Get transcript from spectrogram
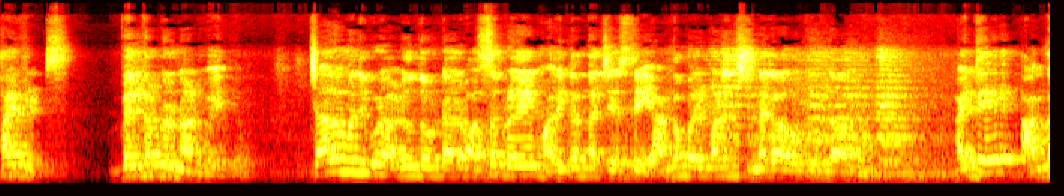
హాయ్ ఫ్రెండ్స్ వెల్కమ్ టు నాట్ వైద్యం చాలా మంది కూడా అడుగుతుంటారు అసప్రయోగం అధికంగా చేస్తే అంగ పరిమాణం చిన్నగా అవుతుందా అని. అయితే అంగ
